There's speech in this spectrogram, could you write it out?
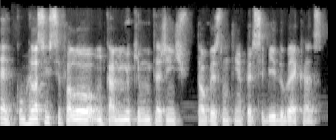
É, com relação a isso que você falou, um caminho que muita gente talvez não tenha percebido, Becas,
